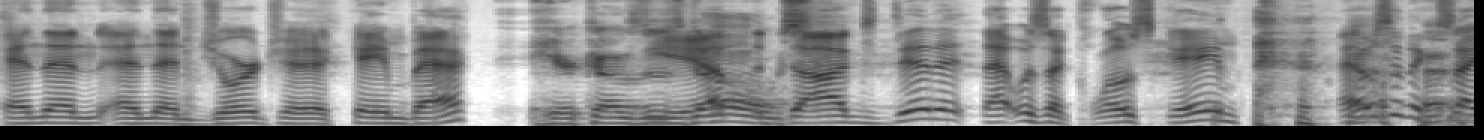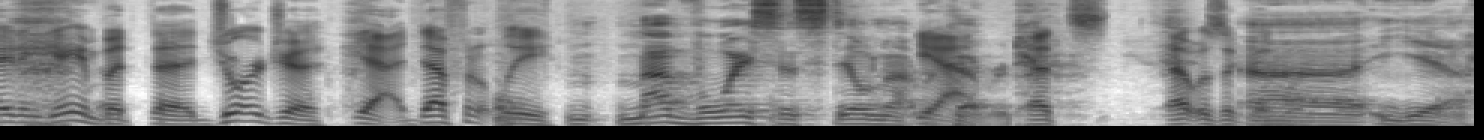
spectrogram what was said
and then and then Georgia came back. Here comes those yep, dogs. The dogs did it. That was a close game. That was an exciting game, but uh, Georgia, yeah, definitely. My voice is still not yeah, recovered. That's that was a good uh, one. Yeah,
